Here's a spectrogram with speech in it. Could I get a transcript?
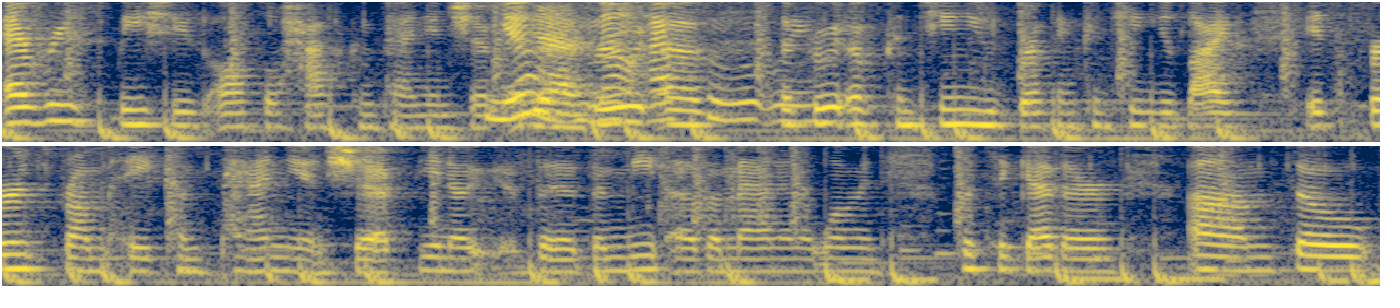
every species also has companionship. Yeah, yes. no, absolutely. Of, the fruit of continued birth and continued life, it spurs from a companionship. You know, the the meat of a man and a woman put together. Um, so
